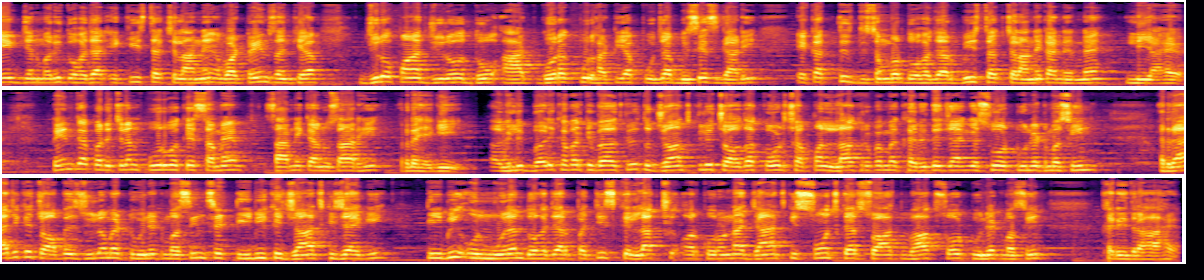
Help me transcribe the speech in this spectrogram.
एक जनवरी 2021 तक चलाने व ट्रेन संख्या ज़ीरो पाँच ज़ीरो दो आठ गोरखपुर हटिया पूजा विशेष गाड़ी इकतीस दिसंबर 2020 तक चलाने का निर्णय लिया है। ट्रेन का परिचालन पूर्व के समय सारणी के अनुसार ही रहेगी। अगली बड़ी खबर की बात करें तो जाँच के लिए चौदह करोड़ छप्पन लाख रुपए में खरीदे जाएँगे सौ टूनेट मशीन। राज्य के 24 जिलों में टूनेट मशीन से टीबी की जाँच की जाएगी। टीबी उन्मूलन 2025 के लक्ष्य और कोरोना जाँच की सोचकर स्वास्थ्य विभाग 100 टूनेट मशीन खरीद रहा है।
